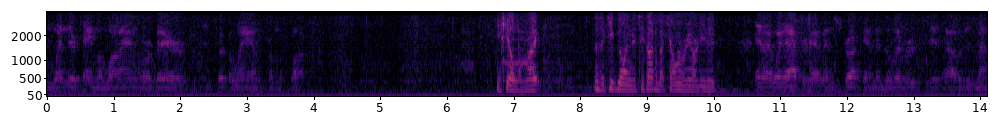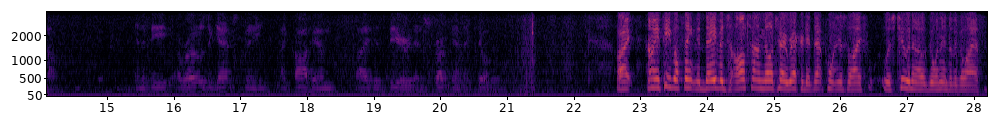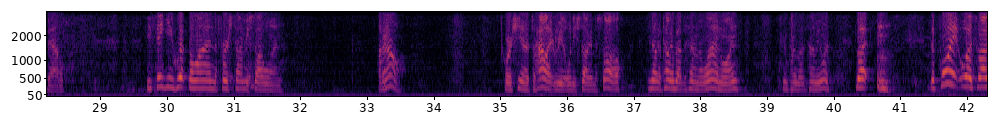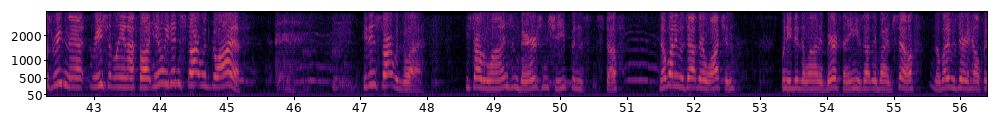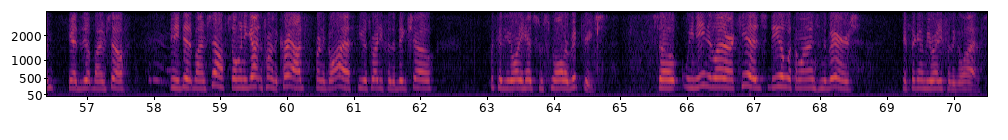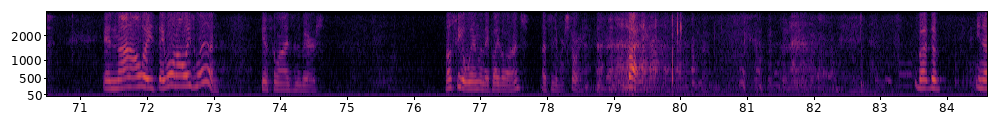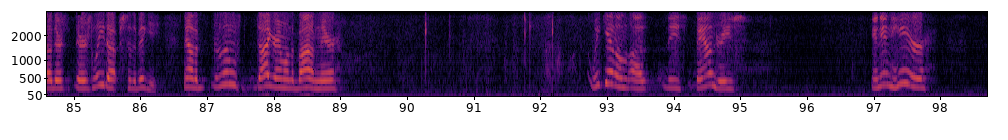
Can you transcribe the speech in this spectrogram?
and when there came a lion or a bear and took a lamb from the flock. He killed him, right? Does it keep going? Did he talk about killing him, or he already did? And I went after him and struck him and delivered it out of his mouth. And if he arose against me, I caught him by his beard and struck him and killed him. All right. How many people think that David's all-time military record at that point in his life was 2 and 0 going into the Goliath battle? You think he whipped the lion the first time he saw one? I don't know. Of course, you know, it's a highlight reel when he's talking to Saul. He's not going to talk about the time the lion won. He's going to talk about the time he won. But the point was, so I was reading that recently, and I thought, you know, he didn't start with Goliath. He didn't start with Goliath. He started with lions and bears and sheep and stuff. Nobody was out there watching when he did the lion and bear thing. He was out there by himself. Nobody was there to help him. He had to do it by himself. And he did it by himself. So when he got in front of the crowd, in front of Goliath, he was ready for the big show because he'd already had some smaller victories. So we need to let our kids deal with the lions and the bears if they're going to be ready for the Goliaths. And not always, they won't always win against the lions and the bears. Most people win when they play the lions. That's a different story. but but the you know there's there's lead ups to the biggie. Now the, the little diagram on the bottom there, we give them uh, these boundaries, and in here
